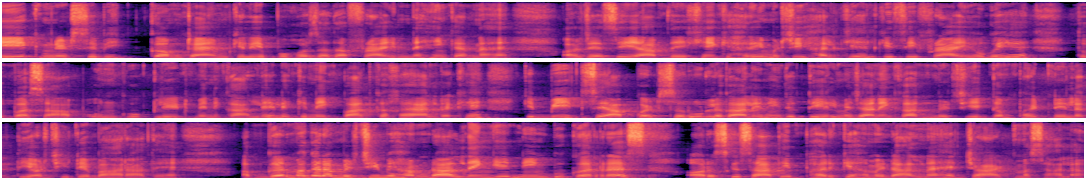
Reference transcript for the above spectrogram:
एक मिनट से भी कम टाइम के लिए बहुत ज़्यादा फ्राई नहीं करना है। और जैसे ही आप देखें कि हरी मिर्ची हल्की हल्की सी फ्राई हो गई है तो बस आप उनको प्लेट में निकाल लें। लेकिन एक बात का ख्याल रखें कि बीच से आप कट ज़रूर लगा लें, नहीं तो तेल में जाने के बाद मिर्ची एकदम फटने लगती है और छीटे बाहर आते हैं। अब गर्मा गर्म मिर्ची में हम डाल देंगे नींबू का रस और उसके साथ ही भर के हमें डालना है चाट मसाला।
